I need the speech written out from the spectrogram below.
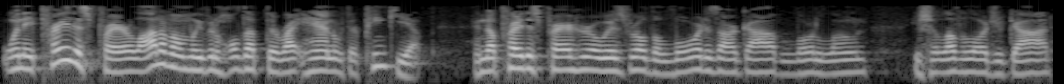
when they pray this prayer, a lot of them will even hold up their right hand with their pinky up. And they'll pray this prayer, Hear, O Israel, the Lord is our God, the Lord alone. You shall love the Lord your God.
